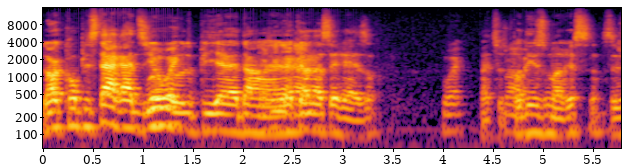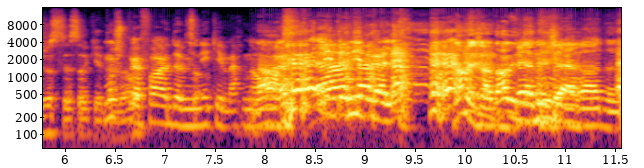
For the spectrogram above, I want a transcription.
leur complicité à radio, Oui, oui. euh, puis euh, dans Le cœur a ses raisons. Ouais. Ben, tu sais, c'est Ouais, pas ouais. des humoristes, c'est juste c'est ça qui est Moi, je drôle. préfère Dominique et Marnon. Non. les Denis. Non, mais j'adore les Ben Denis. Jarod. Mais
